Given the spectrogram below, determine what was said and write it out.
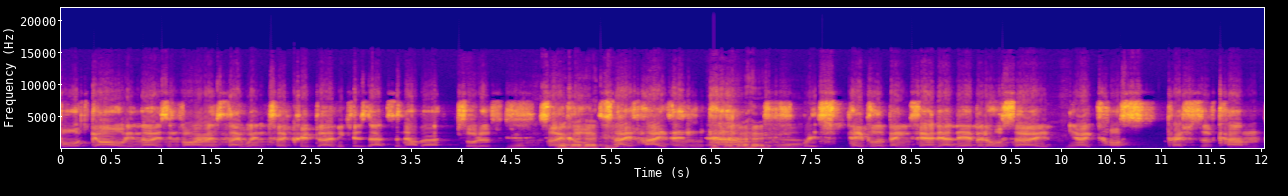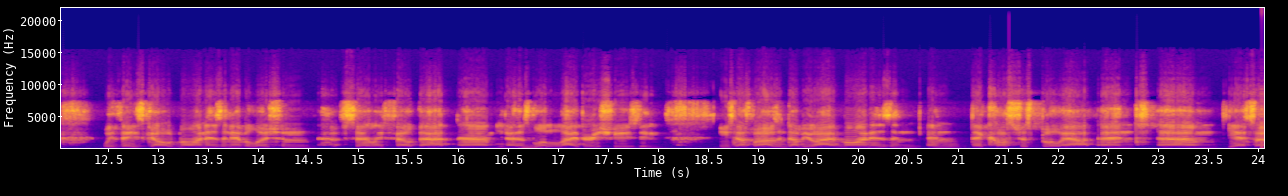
bought gold in those environments, they went to crypto because that's another sort of so-called safe haven, um, Yeah. which people have been found out there. But also, you know, cost pressures have come with these gold miners, and Evolution have certainly felt that. Um, you know, there's a lot of labour issues in New South Wales and WA at miners, and, and their costs just blew out. And um, yeah, so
